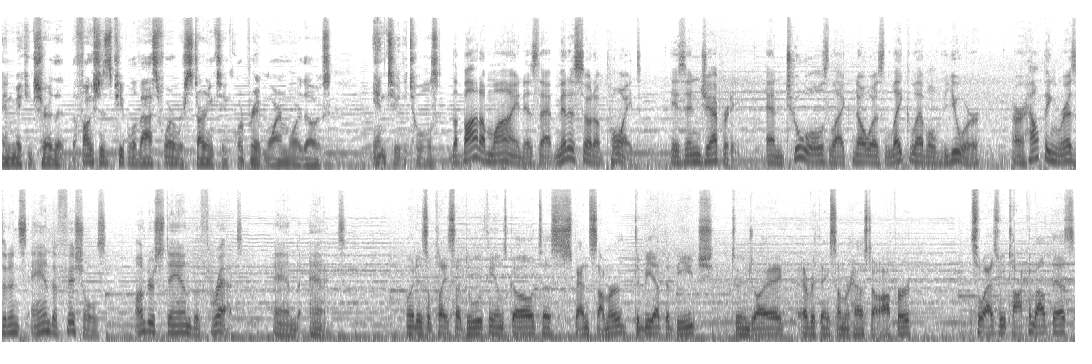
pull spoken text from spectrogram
and making sure that the functions people have asked for, we're starting to incorporate more and more of those into the tools. The bottom line is that Minnesota Point is in jeopardy, and tools like NOAA's Lake Level Viewer are helping residents and officials understand the threat and act. It is a place that Duluthians go to spend summer, to be at the beach, to enjoy everything summer has to offer. So as we talk about this,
